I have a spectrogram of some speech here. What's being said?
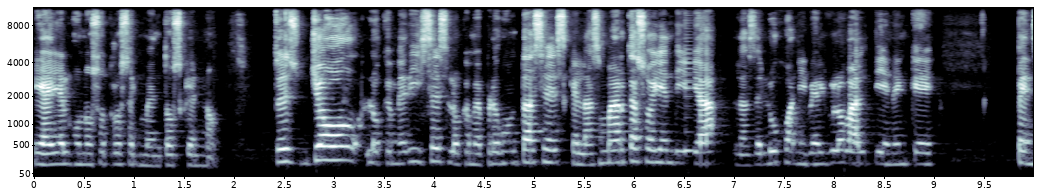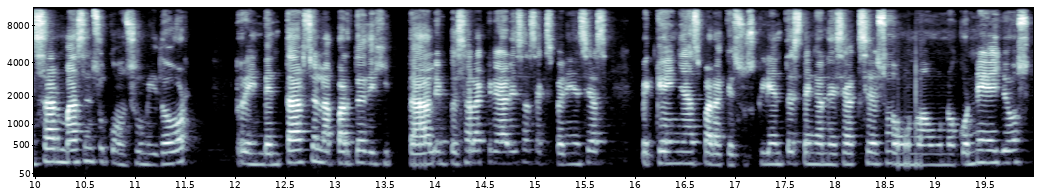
y hay algunos otros segmentos que no. Entonces, yo lo que me dices, lo que me preguntas es que las marcas hoy en día, las de lujo a nivel global, tienen que pensar más en su consumidor, reinventarse en la parte digital, empezar a crear esas experiencias pequeñas para que sus clientes tengan ese acceso uno a uno con ellos,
